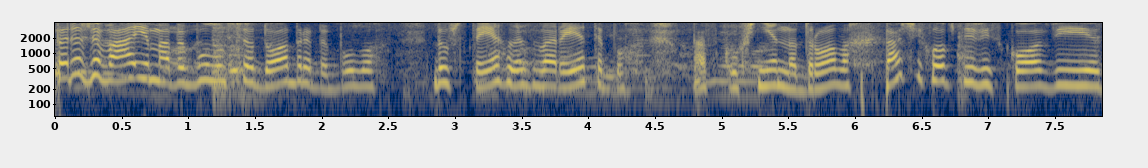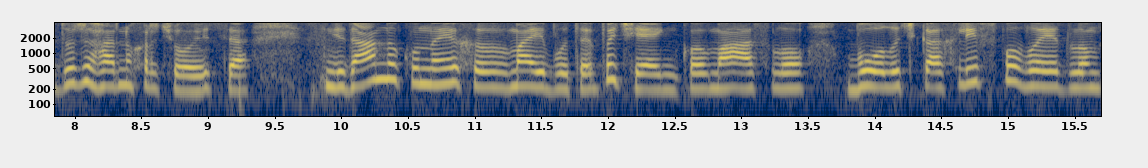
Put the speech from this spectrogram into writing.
Переживаємо, аби було все добре, аби було. Би встигли зварити, бо у нас кухні на дровах. Наші хлопці військові дуже гарно харчуються. Сніданок у них е, має бути печенько, масло, булочка, хліб з повидлом,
